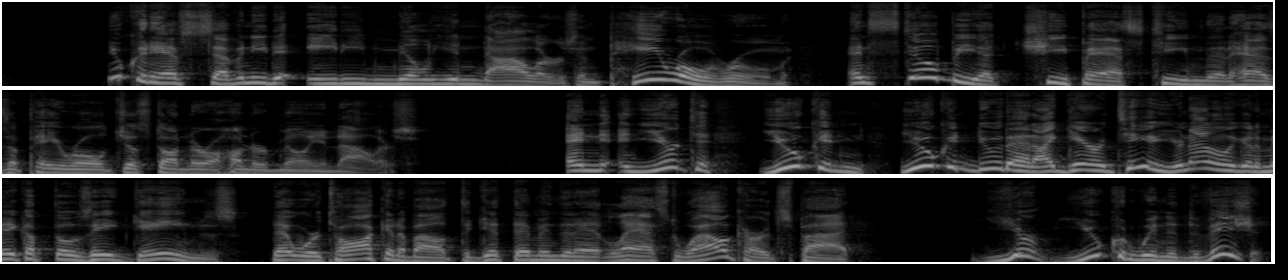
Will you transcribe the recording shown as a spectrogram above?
you could have 70 to 80 million dollars in payroll room and still be a cheap ass team that has a payroll just under 100 million dollars. And, and you're t- you can you can do that. I guarantee you. You're not only going to make up those eight games that we're talking about to get them into that last wild card spot. You're you could win the division,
